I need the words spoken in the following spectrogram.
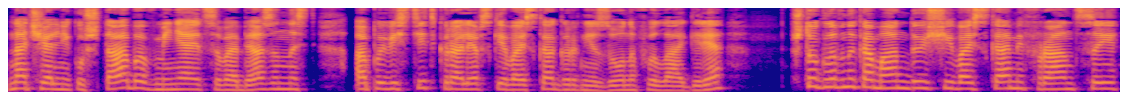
Начальнику штаба вменяется в обязанность оповестить королевские войска гарнизонов и лагеря, что главнокомандующий войсками Франции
